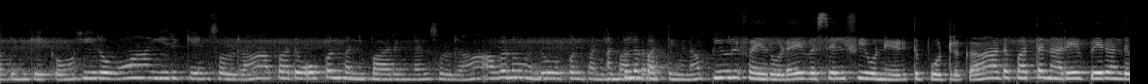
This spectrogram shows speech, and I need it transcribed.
அப்படின்னு கேட்கவும் ஹீரோவும் இருக்கேன்னு சொல்கிறான் அப்போ அதை ஓப்பன் பண்ணி பாருங்களேன்னு சொல்கிறான் அவனும் வந்து ஓப்பன் பண்ணி அதில் பார்த்தீங்கன்னா பியூரிஃபையரோட இவ செல்ஃபி ஒன்று எடுத்து போட்டிருக்கா. அதை பார்த்தா நிறைய பேர் அந்த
